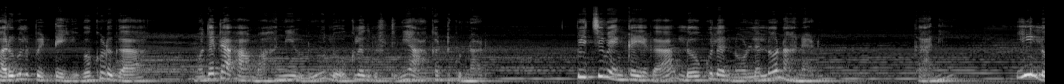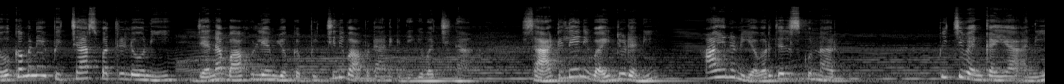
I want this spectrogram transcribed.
పరుగులు పెట్టే యువకుడుగా మొదట ఆ మహనీయుడు లోకుల దృష్టిని ఆకట్టుకున్నాడు. పిచ్చి వెంకయ్యగా లోకుల నోళ్ళలో నానాడు. కానీ ఈ లోకమనే పిచ్చాసుపత్రిలోని జనబాహుళ్యం యొక్క పిచ్చిని వాపటానికి దిగివచ్చిన సాటిలేని వైద్యుడని ఆయనను ఎవరు తెలుసుకున్నారు? పిచ్చి వెంకయ్య అని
